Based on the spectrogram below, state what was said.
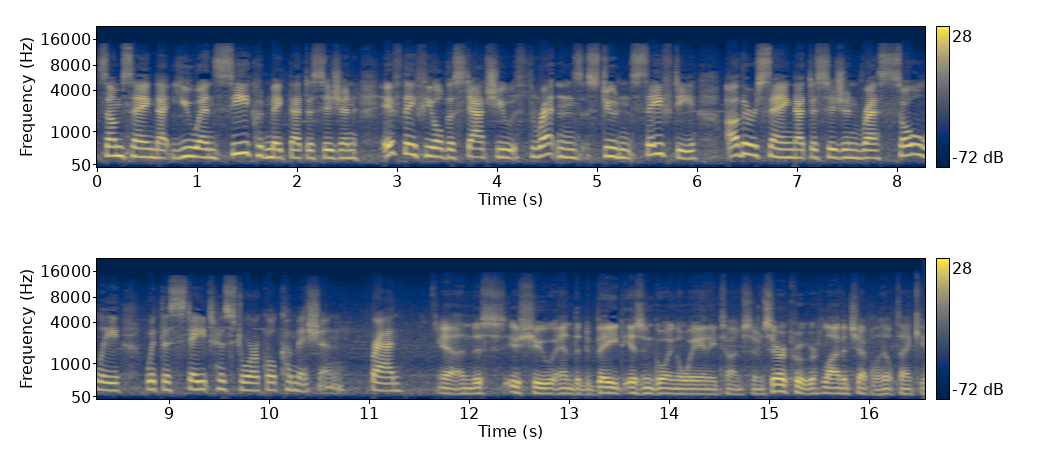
Some saying that UNC could make that decision if they feel the statue threatens student safety. Others saying that decision rests solely with the State Historical Commission. Brad. Yeah, and this issue and the debate isn't going away anytime soon. Sarah Krueger, live in Chapel Hill. Thank you.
